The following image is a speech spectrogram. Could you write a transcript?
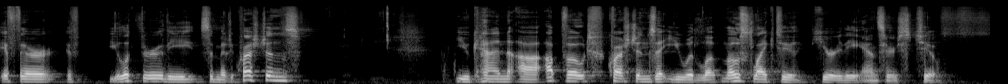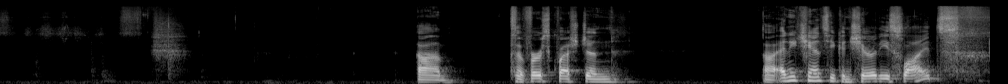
if there, if you look through the submitted questions, you can uh, upvote questions that you would most like to hear the answers to. Um, so first question uh, any chance you can share these slides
